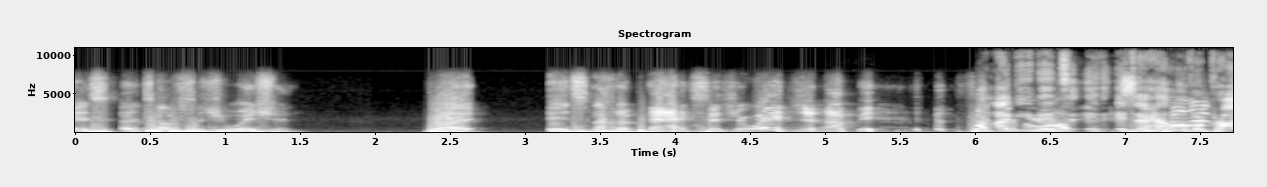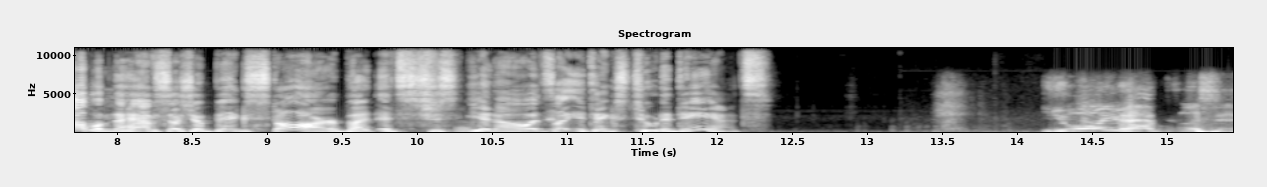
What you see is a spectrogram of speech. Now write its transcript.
it's a tough situation, but it's not a bad situation. I mean, I mean, it's it's a hell of a problem to have such a big star, but it's just you know, it's like it takes two to dance. You all you have to listen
